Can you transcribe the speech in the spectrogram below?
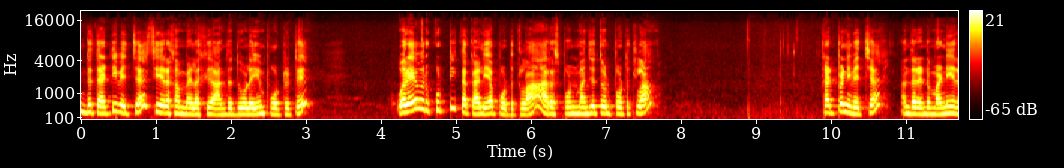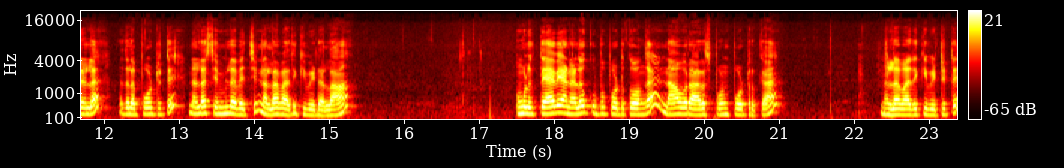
இந்த தட்டி வச்ச சீரகம் மிளகு அந்த தூளையும் போட்டுட்டு ஒரே ஒரு குட்டி தக்காளியாக போட்டுக்கலாம். அரை ஸ்பூன் மஞ்சத்தூள் போட்டுக்கலாம். கட் பண்ணி வச்ச அந்த ரெண்டு மண்ணீரலை அதில் போட்டுட்டு நல்லா சிம்மில் வச்சு நல்லா வதக்கி விடலாம். உங்களுக்கு தேவையான அளவுக்கு உப்பு போட்டுக்கோங்க. நான் ஒரு அரை ஸ்பூன் போட்டிருக்கேன். நல்லா வதக்கி விட்டுட்டு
